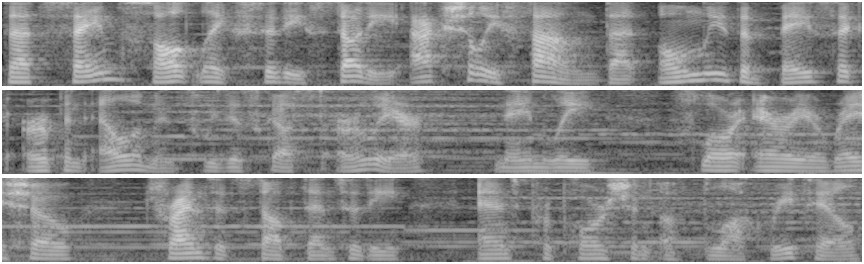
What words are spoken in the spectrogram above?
That same Salt Lake City study actually found that only the basic urban elements we discussed earlier, namely floor area ratio, transit stop density, and proportion of block retail,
